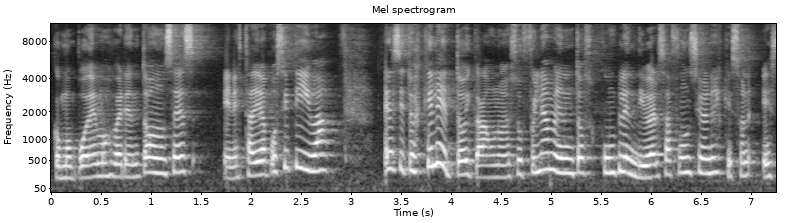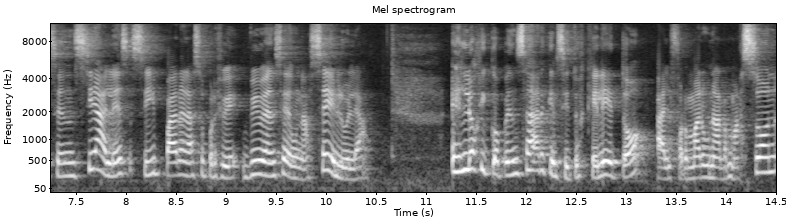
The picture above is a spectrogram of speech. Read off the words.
Como podemos ver entonces en esta diapositiva, el citoesqueleto y cada uno de sus filamentos cumplen diversas funciones que son esenciales ¿sí? para la supervivencia de una célula. Es lógico pensar que el citoesqueleto, al formar un armazón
